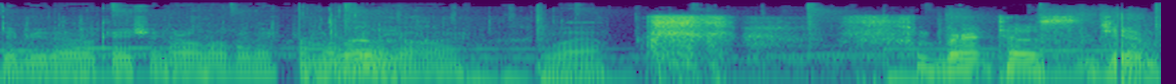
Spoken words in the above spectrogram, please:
give you the location, they're all over there. I'm They alone. really are. Wow. Burnt toast Jim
